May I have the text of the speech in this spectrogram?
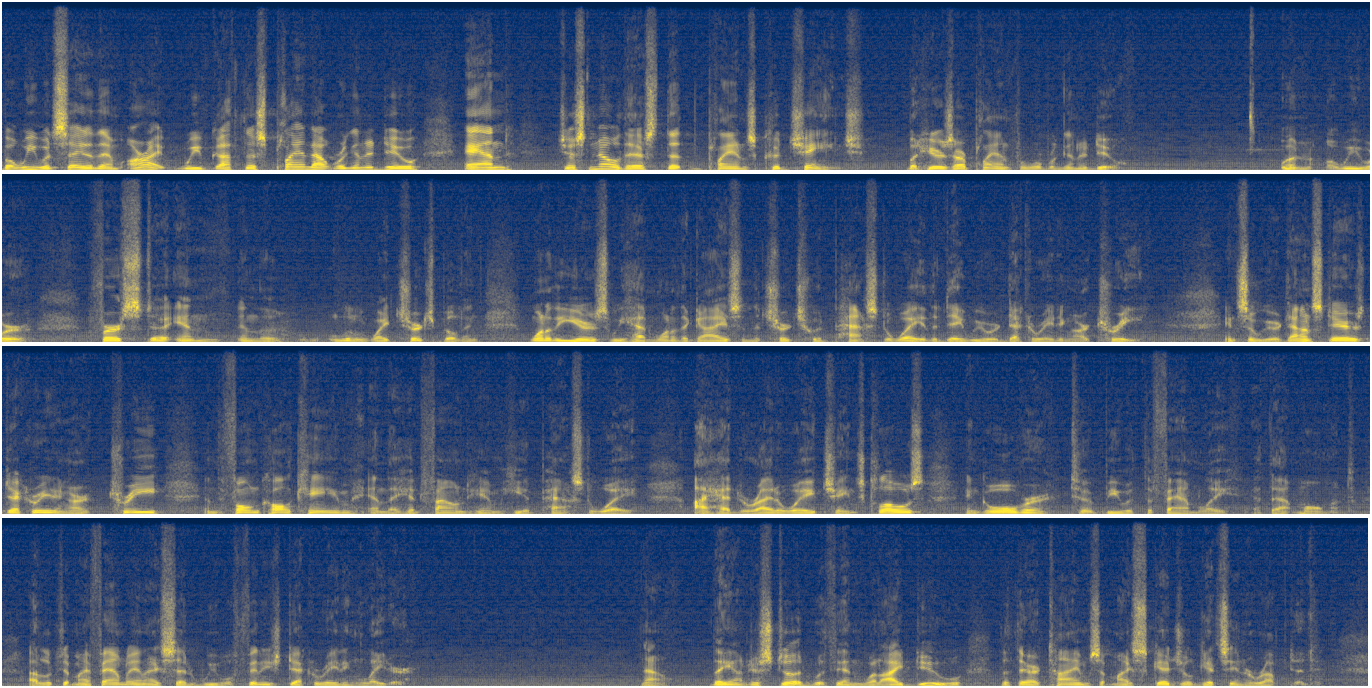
But we would say to them, all right, we've got this planned out we're going to do, and just know this that the plans could change. But here's our plan for what we're going to do. When we were first uh, in in the little white church building, one of the years we had one of the guys in the church who had passed away the day we were decorating our tree. And so we were downstairs decorating our tree, and the phone call came, and they had found him. He had passed away. I had to right away change clothes and go over to be with the family at that moment. I looked at my family and I said, We will finish decorating later. Now, they understood within what I do that there are times that my schedule gets interrupted.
